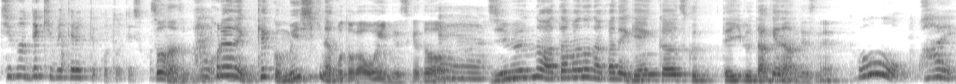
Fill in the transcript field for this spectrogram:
自分で決めてるってことですか？そうなんです。はいこれはね、結構無意識なことが多いんですけど、えー、自分の頭の中で限界を作っているだけなんですね。おーはい。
